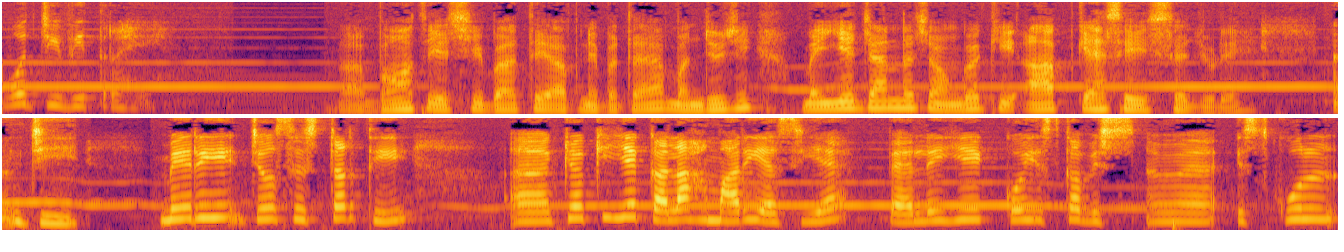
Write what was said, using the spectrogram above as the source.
वो जीवित रहे। बहुत ही अच्छी बात है आपने बताया मंजू जी। मैं ये जानना चाहूँगा कि आप कैसे इससे जुड़े जी मेरी जो सिस्टर थी क्योंकि ये कला हमारी ऐसी है, पहले ये कोई इसका स्कूल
